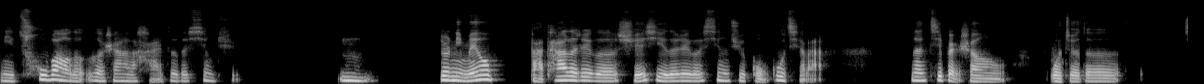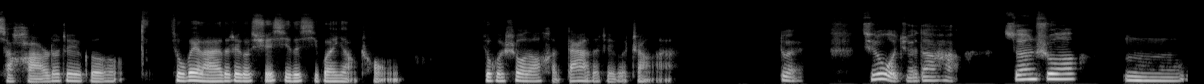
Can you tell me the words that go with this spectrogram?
你粗暴的扼杀了孩子的兴趣。嗯，就是你没有把他的这个学习的这个兴趣巩固起来，那基本上我觉得小孩儿的这个就未来的这个学习的习惯养成，就会受到很大的这个障碍。对，其实我觉得哈，虽然说，嗯，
